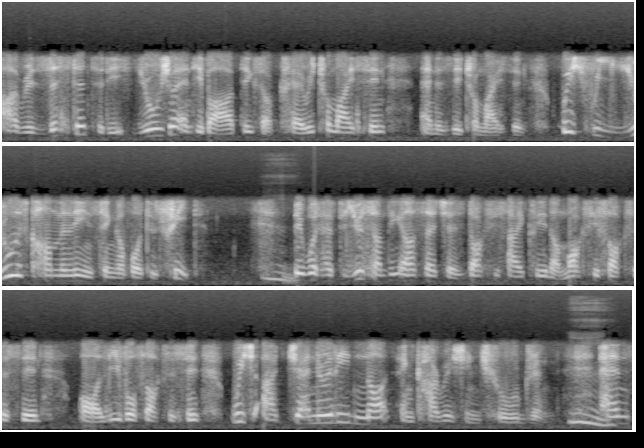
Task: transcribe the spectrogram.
are resistant to the usual antibiotics of clarithromycin and azithromycin, which we use commonly in Singapore to treat. Mm. They would have to use something else such as doxycycline or moxifloxacin or levofloxacin, which are generally not encouraged in children. Mm. Hence,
